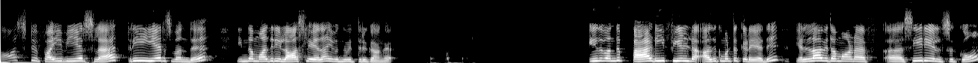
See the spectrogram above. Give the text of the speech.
லாஸ்ட்டு ஃபைவ் இயர்ஸில் த்ரீ இயர்ஸ் வந்து இந்த மாதிரி லாஸ்லேயே தான் இவங்க விற்றுருக்காங்க இது வந்து பேடி ஃபீல்டு அதுக்கு மட்டும் கிடையாது. எல்லா விதமான சீரியல்ஸுக்கும்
